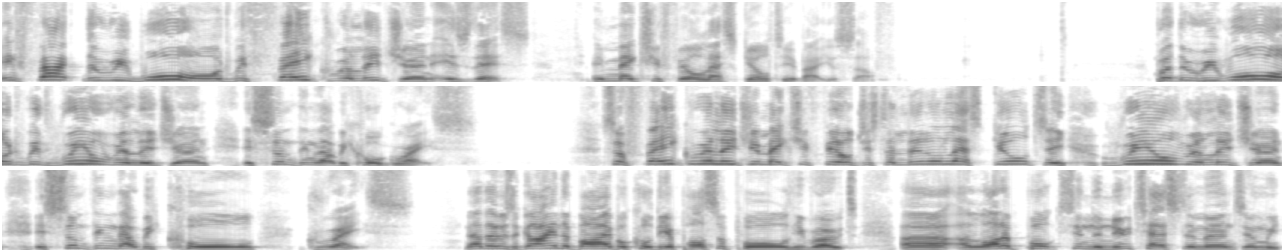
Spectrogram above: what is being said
In fact, the reward with fake religion is this it makes you feel less guilty about yourself. But the reward with real religion is something that we call grace. So, fake religion makes you feel just a little less guilty. Real religion is something that we call grace. Now, there was a guy in the Bible called the Apostle Paul. He wrote uh, a lot of books in the New Testament, and we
